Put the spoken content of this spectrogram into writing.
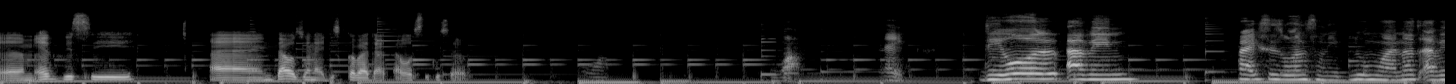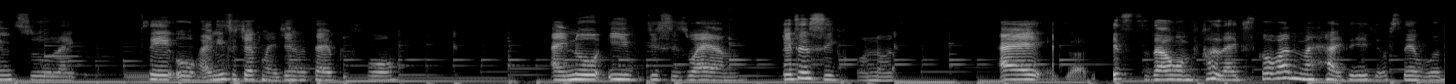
um, FBC, and that was when I discovered that I was sickle cell. wow. Wow. Like the whole having crisis once in a blue moon not having to like say, oh, I need to check my genotype before I know if this is why I'm getting sick or not. I Exactly. it's that one because I discovered my at the age of seven.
